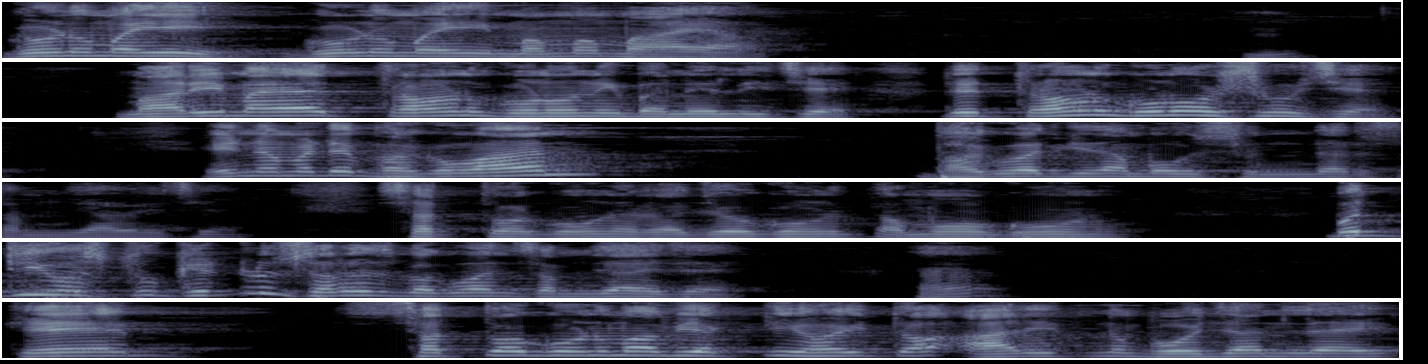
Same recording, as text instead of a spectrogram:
ગુણમયી ગુણમયી મમ માયા. મારી માયા ત્રણ ગુણોની બનેલી છે. તો ત્રણ ગુણો શું છે? એના માટે ભગવાન ભગવદ્ ગીતા બહુ સુંદર સમજાવે છે. સત્વગુણ, રજોગુણ તમો ગુણ બધી વસ્તુ કેટલું સરસ ભગવાન સમજાય છે. હા. કે સત્વગુણમાં વ્યક્તિ હોય તો આ રીતનું ભોજન લે.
